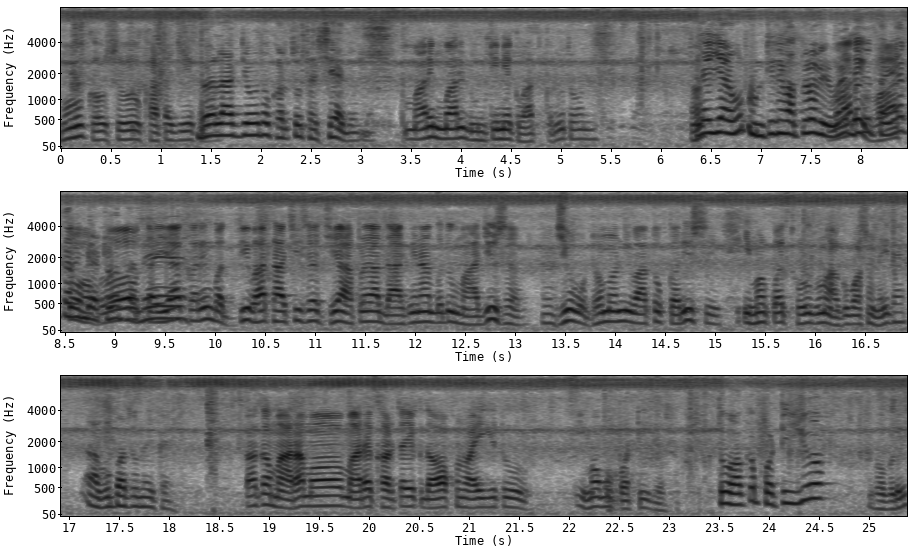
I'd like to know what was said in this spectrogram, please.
હું કહું છું ખાતાજી એક દસ લાખ જેવો તો ખર્ચો થશે જ મારી મારી ડૂંટીની એક વાત કરું તમને. યાર હું વાત વ્યવહાર તૈયાર કરીને બેઠો તૈયાર કરીને બધી વાત સાચી છે જે આપણે આ દાગીના બધું માજ્યું છે જે ઓઢમણની વાતો કરી છે એમાં કોઈ થોડું ઘણું આગુ પાછું નહીં થાય? આગુ પાછું નહીં થાય. કાકા મારામાં મારે ખર્ચા એક દવાખાનું આવી ગયું હતું. એમાં હું પટી ગયો તો હક પટી ગયો? ગબડી.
